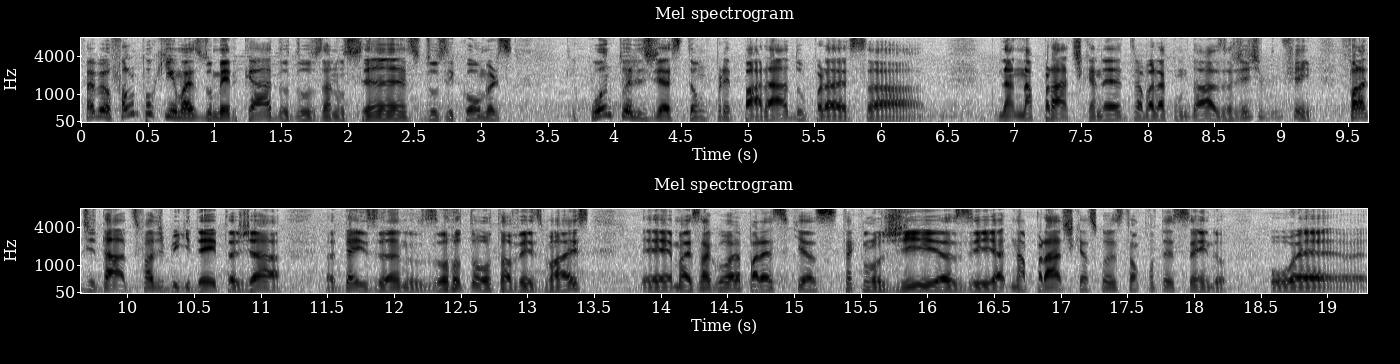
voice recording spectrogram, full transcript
Fábio, fala um pouquinho mais do mercado, dos anunciantes, dos e-commerce. Quanto eles já estão preparados para essa na, na, prática, né, trabalhar com dados. A gente, enfim, fala de dados, fala de Big Data já há 10 anos ou, ou talvez mais, é, mas agora parece que as tecnologias e na prática as coisas estão acontecendo, ou, é,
